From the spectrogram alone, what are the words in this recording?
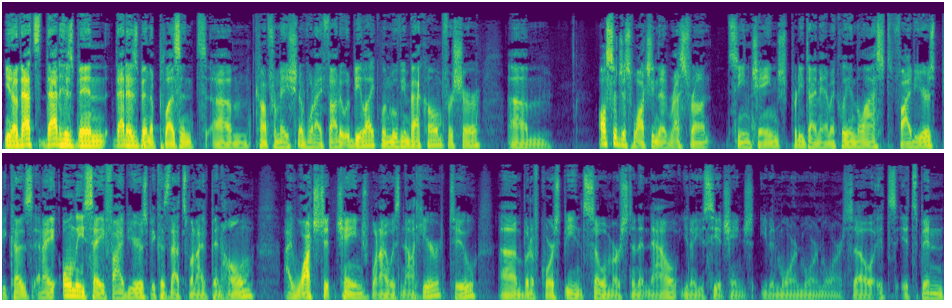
you know, that's that has been that has been a pleasant um, confirmation of what I thought it would be like when moving back home for sure. Um, also, just watching the restaurant scene change pretty dynamically in the last five years because, and I only say five years because that's when I've been home. I watched it change when I was not here too. Um, but of course, being so immersed in it now, you know, you see it change even more and more and more. So it's it's been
